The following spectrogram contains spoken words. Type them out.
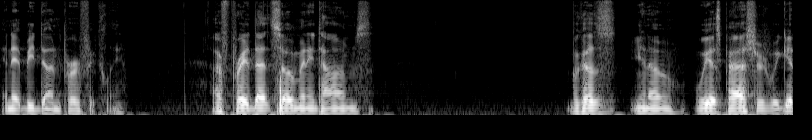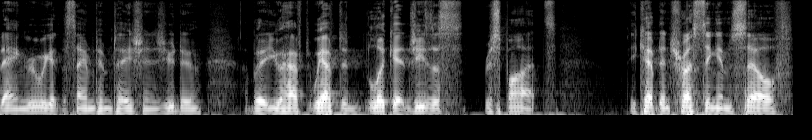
and it be done perfectly. I've prayed that so many times because you know we as pastors we get angry we get the same temptation as you do but you have to, we have to look at Jesus' response. He kept entrusting himself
